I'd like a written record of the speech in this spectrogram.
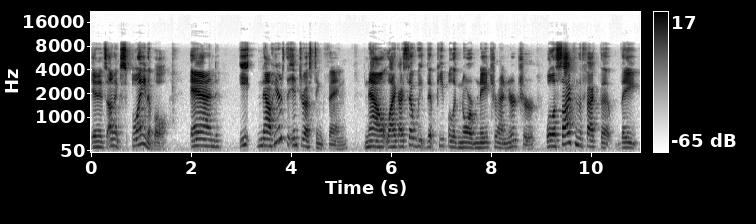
and it's unexplainable. And now here's the interesting thing now, like I said, we, that people ignore nature and nurture. Well, aside from the fact that they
